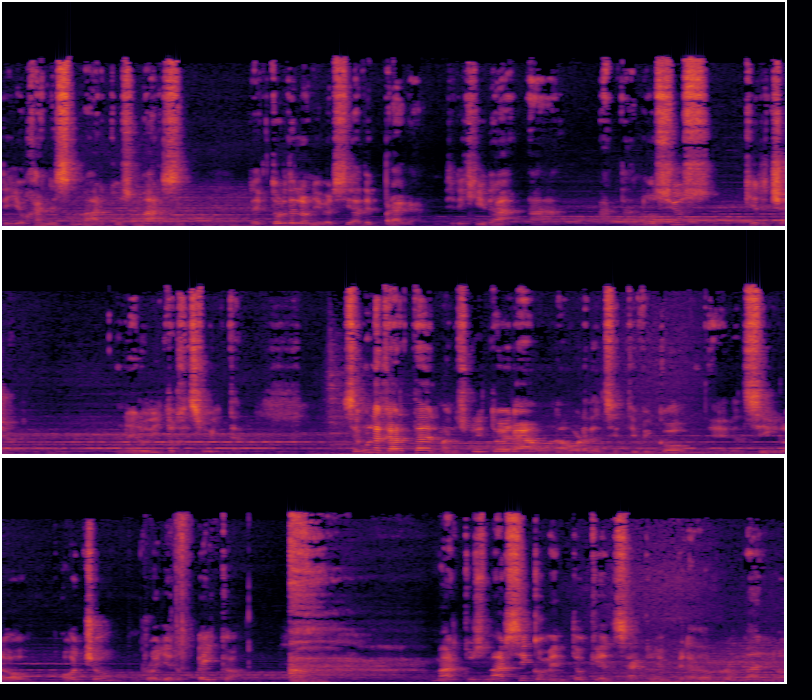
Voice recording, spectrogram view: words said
de Johannes Marcus Marci, rector de la Universidad de Praga, dirigida a Athanasius Kircher, un erudito jesuita. Según la carta, el manuscrito era una obra del científico eh, del siglo VIII, Roger Bacon. Marcus Marci comentó que el sacro emperador romano,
